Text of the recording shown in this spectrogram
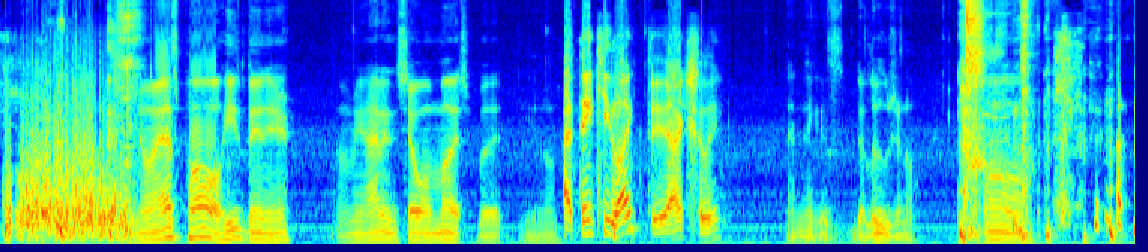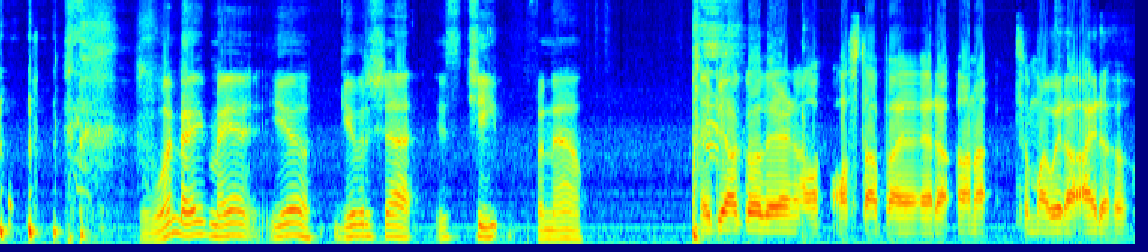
you know, ask Paul. He's been here. I mean, I didn't show him much, but you know, I think he liked it actually. that nigga's delusional. Um, one day, man, yeah, give it a shot. It's cheap for now. Maybe I'll go there and I'll I'll stop by at uh, on a, to my way to Idaho.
